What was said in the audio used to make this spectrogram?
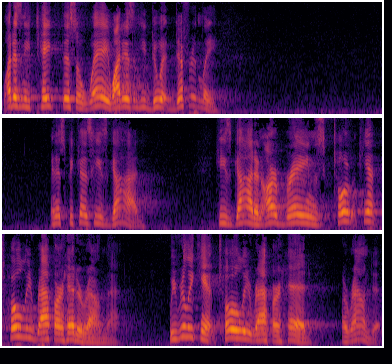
Why doesn't he take this away? Why doesn't he do it differently? And it's because he's God. He's God, and our brains to- can't totally wrap our head around that. We really can't totally wrap our head around it.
